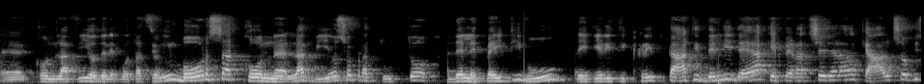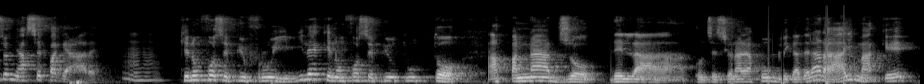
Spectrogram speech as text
Eh, con l'avvio delle quotazioni in borsa, con l'avvio soprattutto delle pay TV, dei diritti criptati, dell'idea che per accedere al calcio bisognasse pagare. Mm-hmm. Che non fosse più fruibile, che non fosse più tutto appannaggio della concessionaria pubblica della RAI, ma che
